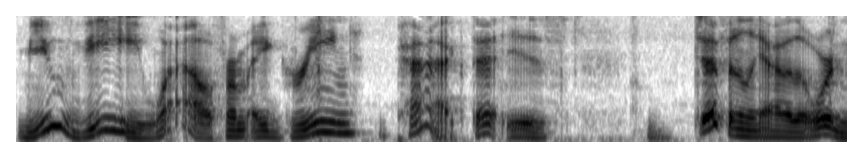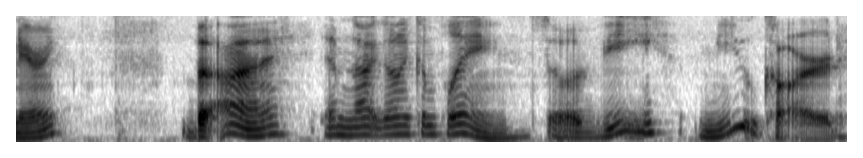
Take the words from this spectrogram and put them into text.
Mew V. Wow, from a green pack. That is definitely out of the ordinary. But I am not going to complain. So a V Mew card.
